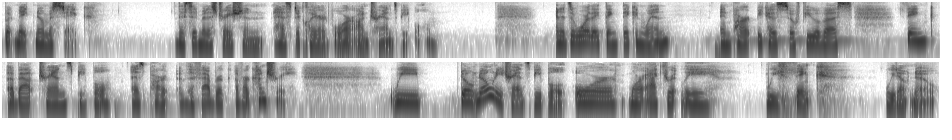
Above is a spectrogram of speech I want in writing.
But make no mistake, this administration has declared war on trans people. And it's a war they think they can win, in part because so few of us think about trans people as part of the fabric of our country we don't know any trans people, or more accurately, we think we don't know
